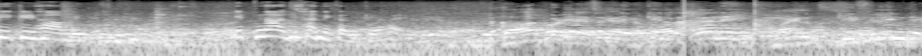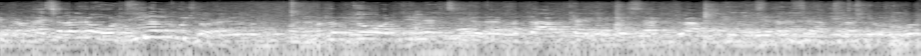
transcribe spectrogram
थी कि हाँ भाई इतना अच्छा निकल के आए बहुत बढ़िया ऐसा देख के लगा नहीं कि फ़िल्म देख रहा हूँ। ऐसा लग रहा है ओरिजिनल कुछ हो रहा है। मतलब जो ओरिजिनल चीज़ हो रहा है तो आप क्या कहेंगे सर जो आपने जिस तरह से अपना जो वो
